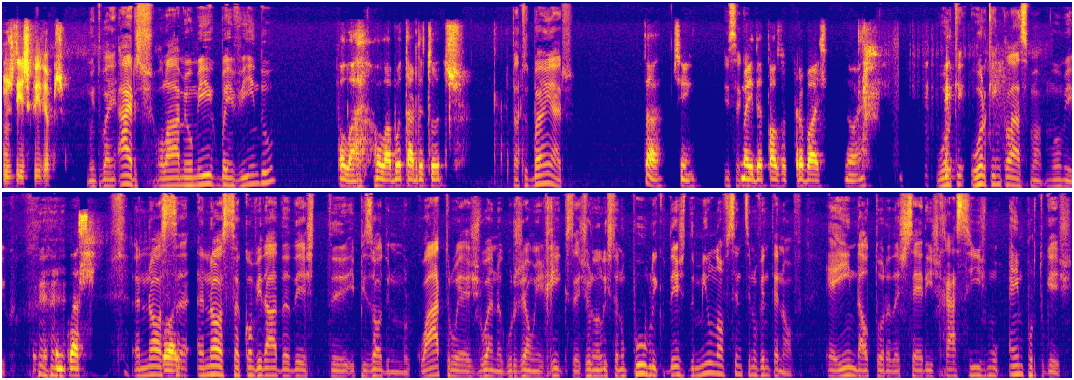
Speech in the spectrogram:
nos dias que vivemos. Muito bem. Aires, olá, meu amigo, bem-vindo. Olá, olá, boa tarde a todos. Está tudo bem, Aires? Tá, sim, Isso é que- meio da pausa de trabalho, não é? working, working class, meu amigo. Tenho classe. A nossa, a nossa convidada deste episódio número 4 é a Joana Gurjão Henriques, é jornalista no público desde 1999. É ainda autora das séries Racismo em Português,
